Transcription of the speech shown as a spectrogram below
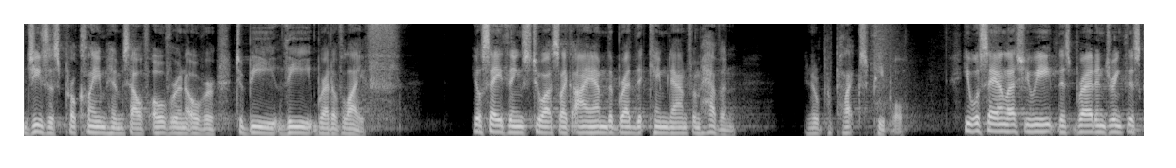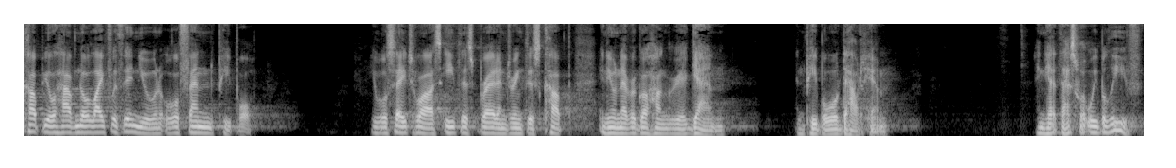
Jesus proclaim himself over and over to be the bread of life. He'll say things to us like, I am the bread that came down from heaven. And it'll perplex people. He will say, unless you eat this bread and drink this cup, you'll have no life within you and it will offend people. He will say to us, Eat this bread and drink this cup, and you'll never go hungry again. And people will doubt him. And yet, that's what we believe.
